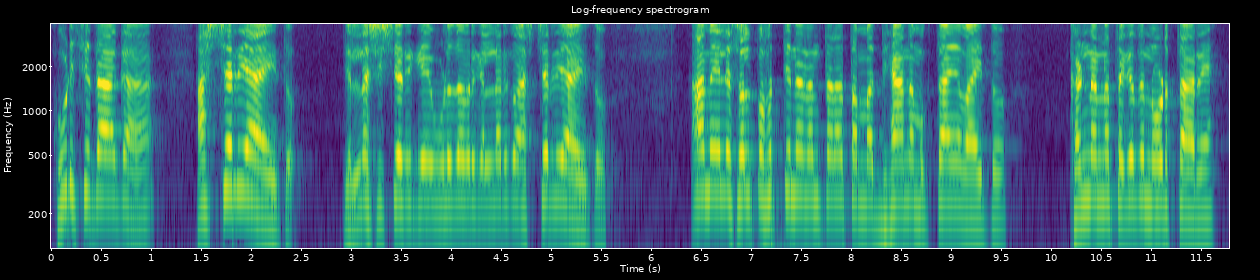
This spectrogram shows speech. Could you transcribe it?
ಕೂಡಿಸಿದಾಗ ಆಶ್ಚರ್ಯ ಆಯಿತು. ಎಲ್ಲ ಶಿಷ್ಯರಿಗೆ, ಉಳಿದವರಿಗೆಲ್ಲರಿಗೂ ಆಶ್ಚರ್ಯ ಆಯಿತು. ಆಮೇಲೆ ಸ್ವಲ್ಪ ಹೊತ್ತಿನ ನಂತರ ತಮ್ಮ ಧ್ಯಾನ ಮುಕ್ತಾಯವಾಯಿತು. ಕಣ್ಣನ್ನು ತೆಗೆದು ನೋಡ್ತಾರೆ.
